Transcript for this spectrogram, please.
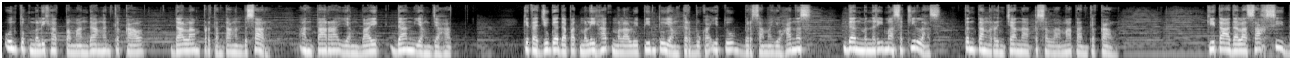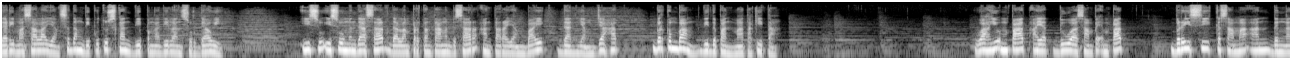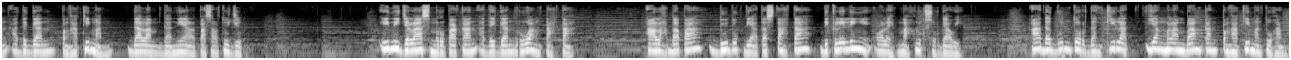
untuk melihat pemandangan kekal dalam pertentangan besar antara yang baik dan yang jahat. Kita juga dapat melihat melalui pintu yang terbuka itu bersama Yohanes dan menerima sekilas tentang rencana keselamatan kekal. Kita adalah saksi dari masalah yang sedang diputuskan di pengadilan surgawi. Isu-isu mendasar dalam pertentangan besar antara yang baik dan yang jahat berkembang di depan mata kita. Wahyu 4 ayat 2 sampai 4 berisi kesamaan dengan adegan penghakiman dalam Daniel pasal 7. Ini jelas merupakan adegan ruang tahta. Allah Bapa duduk di atas tahta dikelilingi oleh makhluk surgawi. Ada guntur dan kilat yang melambangkan penghakiman Tuhan.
